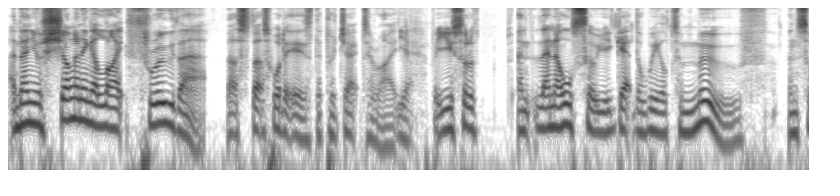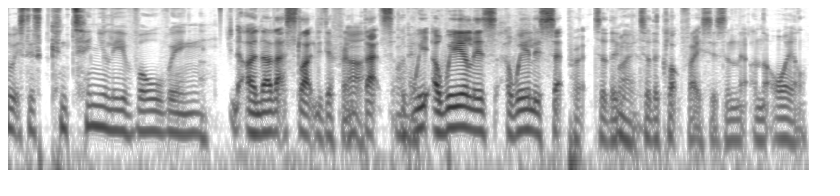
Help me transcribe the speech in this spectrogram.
And then you're shining a light through that. That's that's what it is, the projector, right? Yeah. But you sort of and then also you get the wheel to move and so it's this continually evolving. No, no that's slightly different. Ah, that's okay. a, wheel, a, wheel is a wheel is separate to the right. to the clock faces and the, and the oil.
